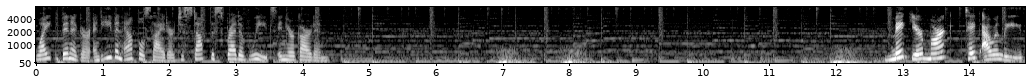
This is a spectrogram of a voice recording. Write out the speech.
white vinegar and even apple cider to stop the spread of weeds in your garden. Make your mark, take our lead.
